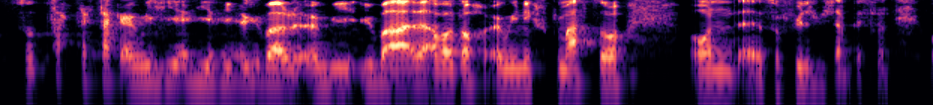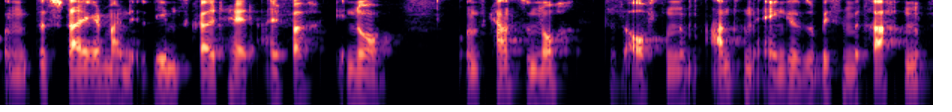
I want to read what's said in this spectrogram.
so zack, zack, zack, irgendwie hier, hier, hier, überall, irgendwie überall, aber doch irgendwie nichts gemacht so. Und äh, so fühle ich mich dann ein bisschen. Und das steigert meine Lebensqualität einfach enorm. Und das kannst du noch das auf so einem anderen Angle so ein bisschen betrachten.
